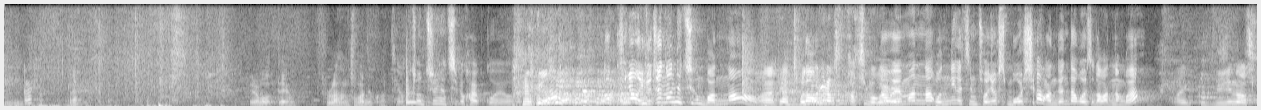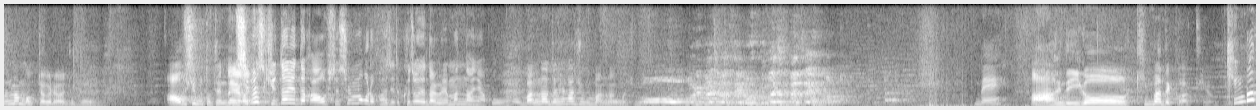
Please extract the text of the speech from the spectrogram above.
음. 그래? 그래. 이러면 어때요? 졸라 상처받을 것 같아요. 전 그냥 집에 갈 거예요. 너 그냥 유진 언니 지금 만나. 아 그냥 저녁이랑 술 같이 먹어요. 나 왜 만나? 언니가 지금 저녁 먹을 시간 안 된다고 해서 나 만난 거야? 아니 그 유진 누나 술만 먹자 그래가지고 9시부터 된다 해가지고 집에서 기다리다가 9시에 술 먹으러 가지. 그 전에 날 왜 만나냐고. 만나자 해가지고 만난 거지 뭐. 네. 아 근데 이거 킹 받을 것 같아요. 킹 받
